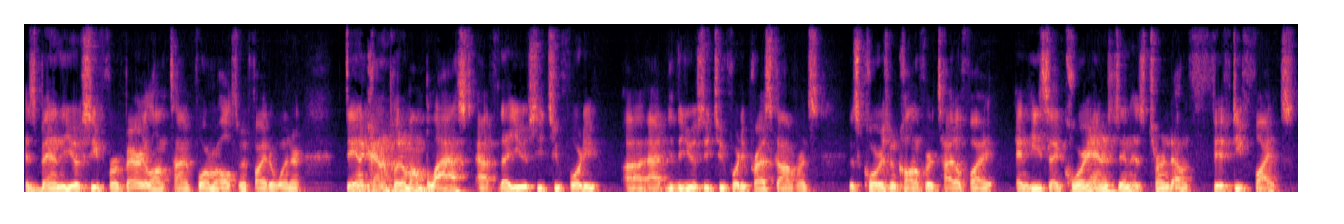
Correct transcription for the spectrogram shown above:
has been in the UFC for a very long time, former Ultimate Fighter winner. Dana kind of put him on blast after that UFC 240 uh, at the UFC 240 press conference is Corey's been calling for a title fight, and he said Corey Anderson has turned down 50 fights.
